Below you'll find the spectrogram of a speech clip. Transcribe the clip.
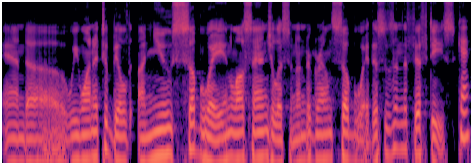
and uh, we wanted to build a new subway in Los Angeles, an underground subway. This was in the 50s. Okay.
